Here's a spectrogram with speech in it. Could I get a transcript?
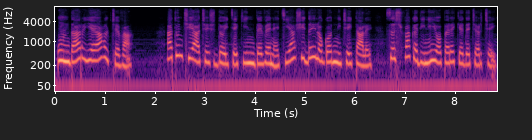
Un dar e altceva. Atunci ia acești doi țechini de Veneția și dă logodnicei tale, să-și facă din ei o pereche de cercei.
